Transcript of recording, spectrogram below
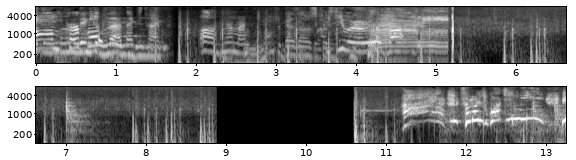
Um, Think purple. of that next time. Oh, never mind. Guys, I was kidding. If you were a real bot, Ah! Somebody's watching me!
